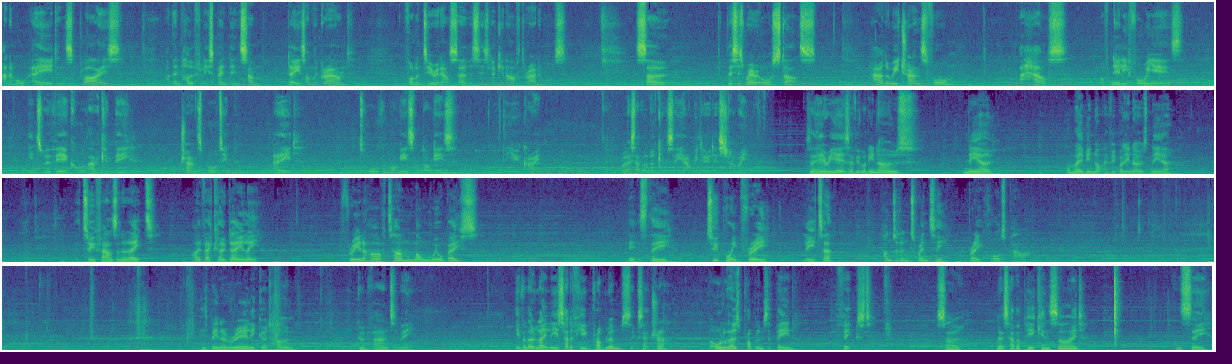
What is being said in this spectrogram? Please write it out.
animal aid and supplies, and then hopefully spending some days on the ground volunteering our services looking after animals. So, this is where it all starts. How do we transform a house of nearly four years into a vehicle that can be transporting aid to all the moggies and doggies of the Ukraine. Well, let's have a look and see how we do this, shall we? So here he is, everybody knows Neo, or maybe not everybody knows Neo. A 2008 Iveco Daily, three and a half ton long wheelbase. It's the 2.3 litre 120 brake horsepower. He's been a really good home good van to me. Even though lately he's had a few problems etc but all of those problems have been fixed. So let's have a peek inside and see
